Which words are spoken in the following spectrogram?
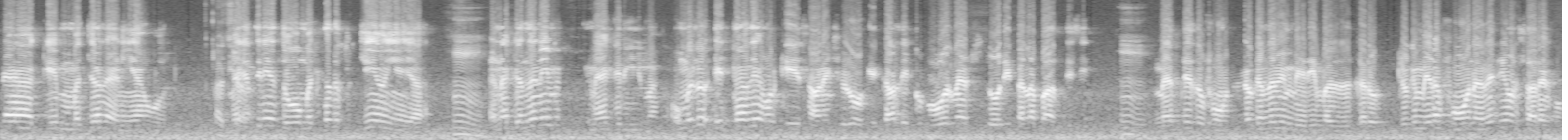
ਮੈਂ ਕਿ ਮੱਝਾਂ ਲੈਣੀਆਂ ਹੋਰ। ਮੈਂ ਅੱਛਾ ਕਿਹਾ ਤੇਰੀਆਂ ਦੋ ਮੱਝਾਂ ਤਾਂ ਬੱਚੀਆਂ ਹੋਈਆਂ ਯਾਰ। ਹੂੰ। ਇਹਨਾਂ ਕਹਿੰਦਾ ਨਹੀਂ ਮੈਂ- ਮੈਂ ਗਰੀਬ ਆ। ਉਹ ਮੈਨੂੰ ਇਦਾਂ ਦੇ ਹੁਣ ਕੇਸ ਆਣੇ ਸ਼ੁਰੂ ਹੋ ਗਏ। ਕੱਲ ਇੱਕ ਹੋਰ ਮੈਂ ਸਟੋਰੀ ਪਹਿਲਾਂ ਪਾਤੀ ਸੀ। ਹੂੰ। ਮੈਂ ਤੇ ਤੋਂ ਫੋਨ ਕਹਿੰਦਾ ਵੀ ਮੇਰੀ ਮਦਦ ਕਰੋ। ਕਿਉਂਕਿ ਮੇਰਾ ਫੋਨ ਹੈ ਨਾ ਜੀ ਹੁਣ ਸਾਰਿਆਂ ਕੋਲ।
